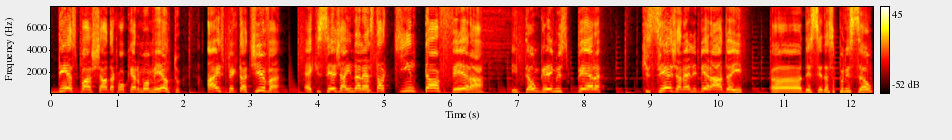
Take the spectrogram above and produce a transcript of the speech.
despachada a qualquer momento. A expectativa é que seja ainda nesta quinta-feira. Então o Grêmio espera que seja né, liberado aí uh, desse, dessa punição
